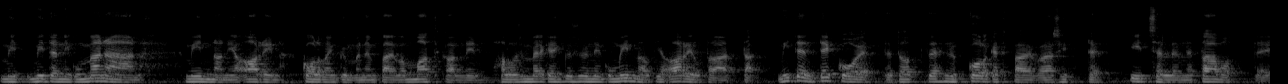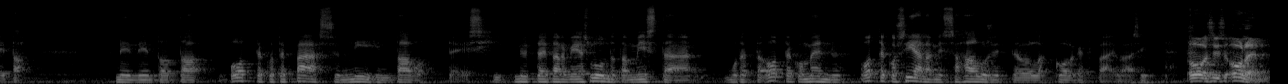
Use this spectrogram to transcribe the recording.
mi- miten niin kuin mä näen Minnan ja Arin 30 päivän matkan, niin haluaisin melkein kysyä niin kuin Minnalta ja Arilta, että miten te koette, te olette tehnyt 30 päivää sitten itsellenne tavoitteita, niin, niin tota, ootteko te päässyt niihin tavoitteisiin? Nyt ei tarvi edes luntata mistään, mutta että ootteko mennyt, ootteko siellä, missä halusitte olla 30 päivää sitten? Oo, siis olen,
